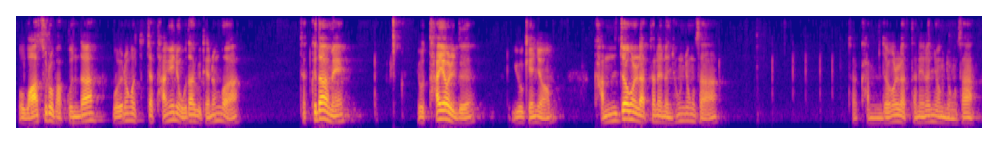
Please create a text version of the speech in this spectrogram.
뭐 what으로 바꾼다? 뭐 이런 거 진짜 당연히 오답이 되는 거야. 자, 그 다음에 요 타열드, 요 개념, 감정을 나타내는 형용사. 자, 감정을 나타내는 형용사.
